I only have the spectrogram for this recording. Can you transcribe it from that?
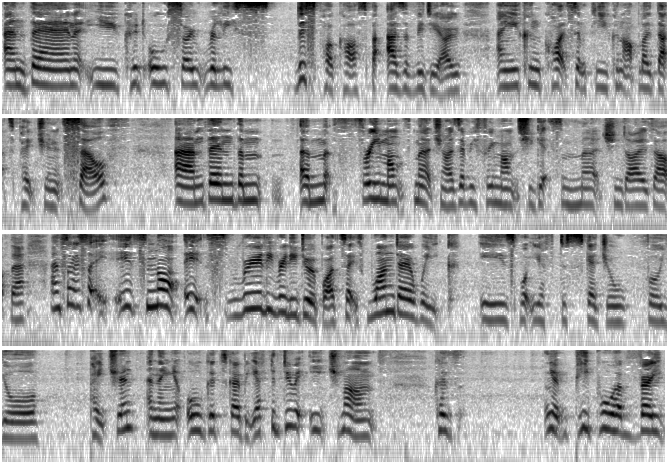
and then you could also release this podcast but as a video, and you can quite simply you can upload that to Patreon itself um, then the um, three month merchandise. Every three months, you get some merchandise out there, and so it's it's not it's really really doable. I'd say it's one day a week is what you have to schedule for your Patreon, and then you're all good to go. But you have to do it each month because you know people have very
